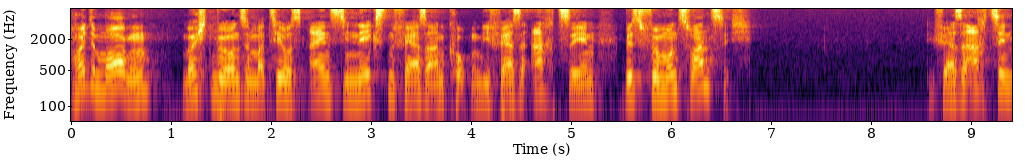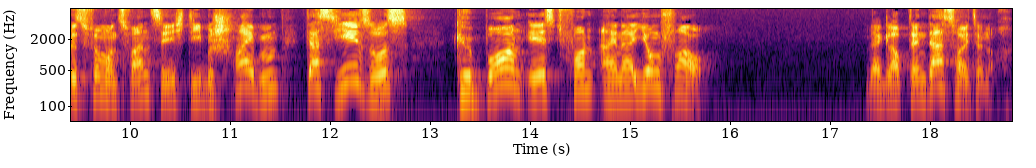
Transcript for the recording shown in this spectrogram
Heute Morgen möchten wir uns in Matthäus 1 die nächsten Verse angucken, die Verse 18 bis 25. Die Verse 18 bis 25, die beschreiben, dass Jesus geboren ist von einer Jungfrau. Wer glaubt denn das heute noch?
